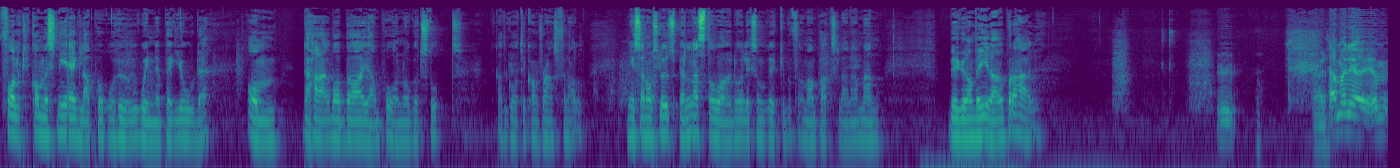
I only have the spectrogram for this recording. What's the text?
folk kommer snegla på hur Winnipeg gjorde. Om det här var början på något stort. Att gå till konferensfinal. Missar de slutspel nästa år då liksom rycker man på axlarna. Men bygger de vidare på det här? Mm. Ja men jag, jag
